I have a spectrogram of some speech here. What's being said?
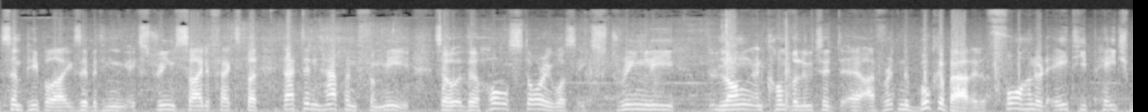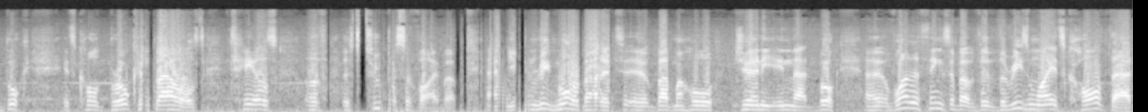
some people are exhibiting extreme side effects but that didn't happen for me so the whole story was extremely long and convoluted. Uh, I've written a book about it, a 480 page book. It's called Broken Barrels Tales of a Super Survivor. And you can read more about it, uh, about my whole journey in that book. Uh, one of the things about the, the reason why it's called that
